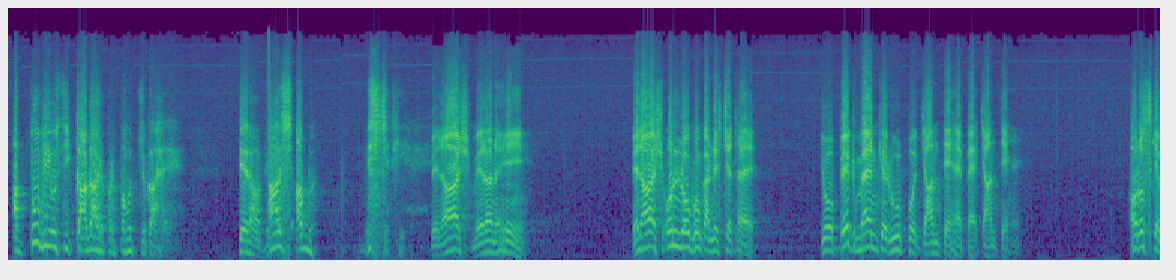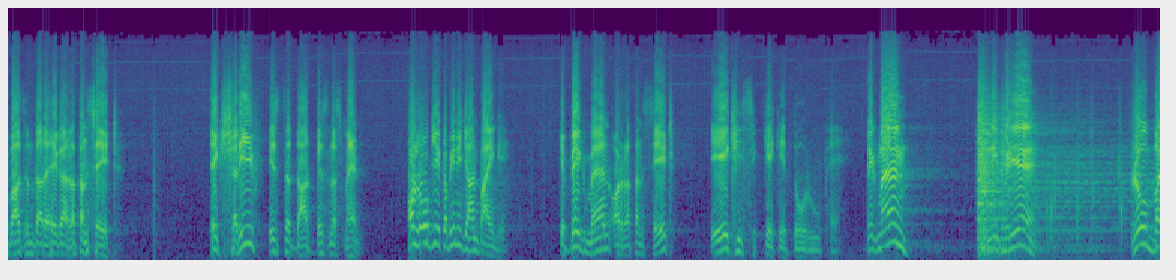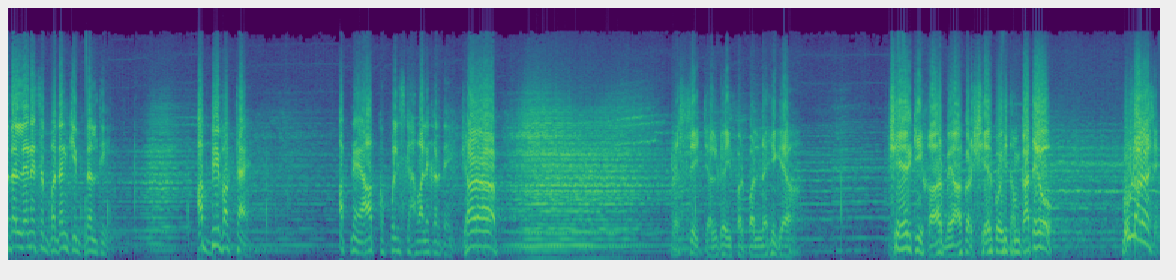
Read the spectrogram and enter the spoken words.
अब तू भी उसी कागार पर पहुँच चुका है। तेरा विनाश अब निश्चित ही है। विनाश मेरा नहीं। विनाश उन लोगों का निश्चित है जो बिग मैन के रूप को जानते हैं पहचानते हैं। और उसके बाद ज़िंदा रहेगा रतन सेठ एक शरीफ इज्जतदार बिजनेसमैन। और लोग ये कभी नहीं जान पाएँगे कि बिग मैन और रतन सेठ एक ही सिक्के के दो रूप हैं। बिग मैन भेड़िए। रूप बदल लेने से बदन की बदलती अब भी वक्त है। अपने आप को पुलिस के हवाले कर दे। रस्सी जल गई पर बल नहीं गया। शेर की कार में आकर शेर को ही धमकाते हो। ढूंढा ना इसे।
